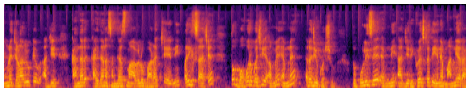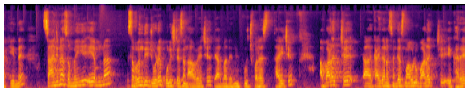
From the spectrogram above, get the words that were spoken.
એમણે જણાવ્યું કે આજે કાયદા કાયદાના સંઘર્ષમાં આવેલું બાળક છે, એની પરીક્ષા છે, તો બપોર પછી અમે એમને રજૂ કરશું. તો પોલીસે એમની આ જે રિક્વેસ્ટ હતી એને માન્ય રાખીને સાંજના સમયે એ એમના સંબંધી જોડે પોલીસ સ્ટેશન આવે છે, ત્યારબાદ એમની પૂછપરછ થાય છે. આ બાળક છે, આ કાયદાના સંઘર્ષમાં આવેલું બાળક છે, એ ઘરે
